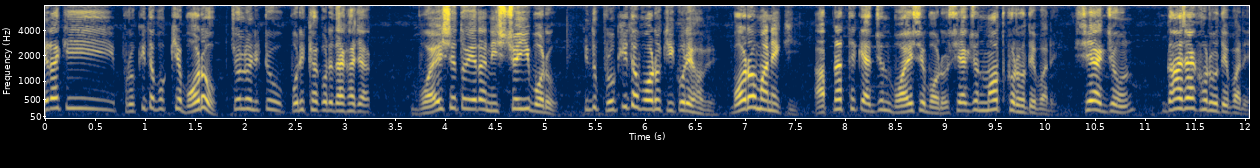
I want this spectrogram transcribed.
এরা কি প্রকৃতপক্ষে বড়? চলুন একটু পরীক্ষা করে দেখা যাক। বয়সে তো এরা নিশ্চয়ই বড়, কিন্তু প্রকৃত বড় কি করে হবে? বড় মানে কি? আপনার থেকে একজন বয়সে বড়, সে একজন মদখোর হতে পারে, সে একজন গাঁজাখোর হতে পারে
